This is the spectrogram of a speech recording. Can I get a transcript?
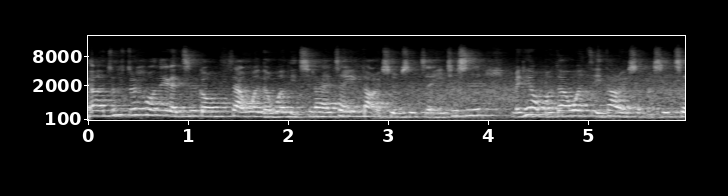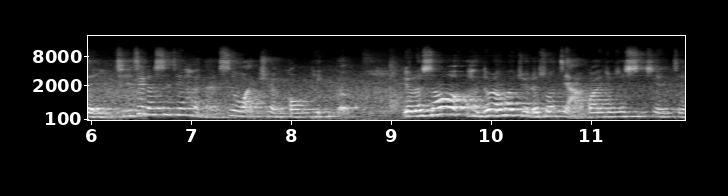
呃，就是最后那个志工在问的问题，迟来的正义到底是不是正义？其实每天我们都在问自己，到底什么是正义？其实这个世界很难是完全公平的。有的时候，很多人会觉得说，假官就是实现正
